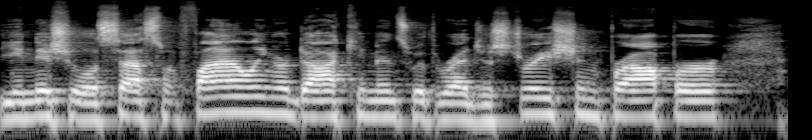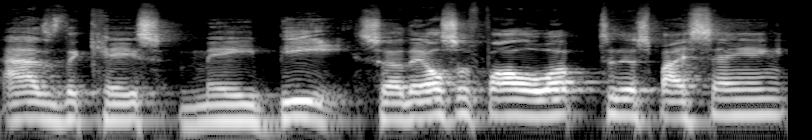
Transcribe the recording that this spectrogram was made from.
the initial assessment filing or documents with registration proper, as the case may be. So they also follow up to this by saying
